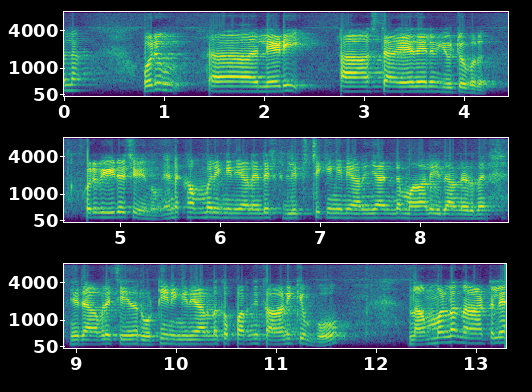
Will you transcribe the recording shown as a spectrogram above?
അല്ല. ഒരു ലേഡി ഏതെങ്കിലും യൂട്യൂബർ ഒരു വീഡിയോ ചെയ്യുന്നു. എന്റെ കമ്മൽ ഇങ്ങനെയാണ് എന്റെ ലിപ്സ്റ്റിക് ഇങ്ങനെയാണ് ഞാൻ എന്റെ മാല ഇതാണ് ഇടുന്നത് ഞാൻ രാവിലെ ചെയ്യുന്ന റൊട്ടീൻ ഇങ്ങനെയാണെന്നൊക്കെ പറഞ്ഞ് കാണിക്കുമ്പോൾ നമ്മളുടെ നാട്ടിലെ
